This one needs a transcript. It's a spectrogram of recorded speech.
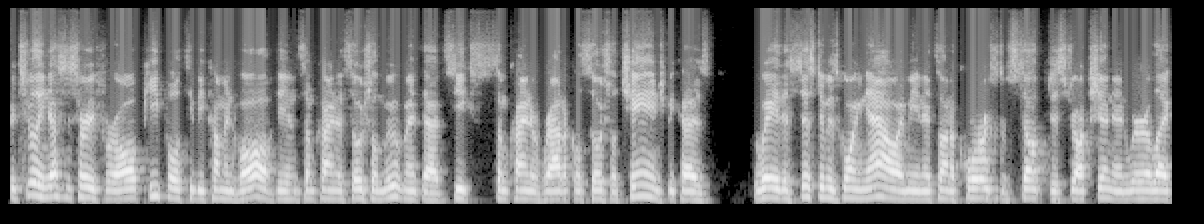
it's really necessary for all people to become involved in some kind of social movement that seeks some kind of radical social change because the way the system is going now, I mean, it's on a course of self-destruction, and we're like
